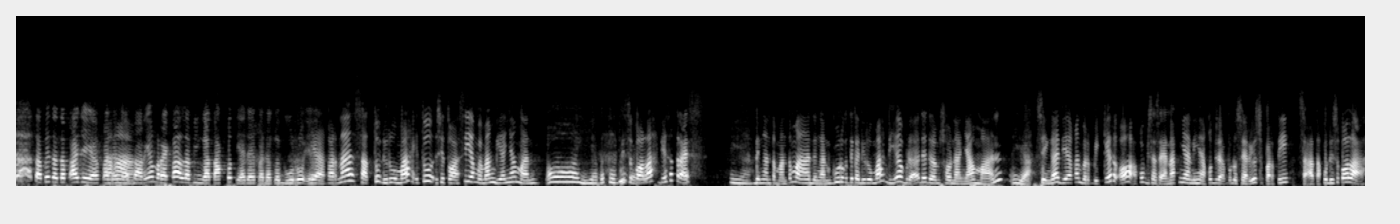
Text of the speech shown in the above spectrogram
Tapi tetap aja ya pada Ha-ha. dasarnya mereka lebih nggak takut ya daripada ke guru Ya, ya. karena satu di rumah itu situasi yang memang dia nyaman. Oh, iya betul juga. Di ya. sekolah dia stres Iya. dengan teman-teman, dengan guru ketika di rumah dia berada dalam zona nyaman Iya. sehingga dia akan berpikir, "Oh, aku bisa seenaknya nih, aku tidak perlu serius seperti saat aku di sekolah."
